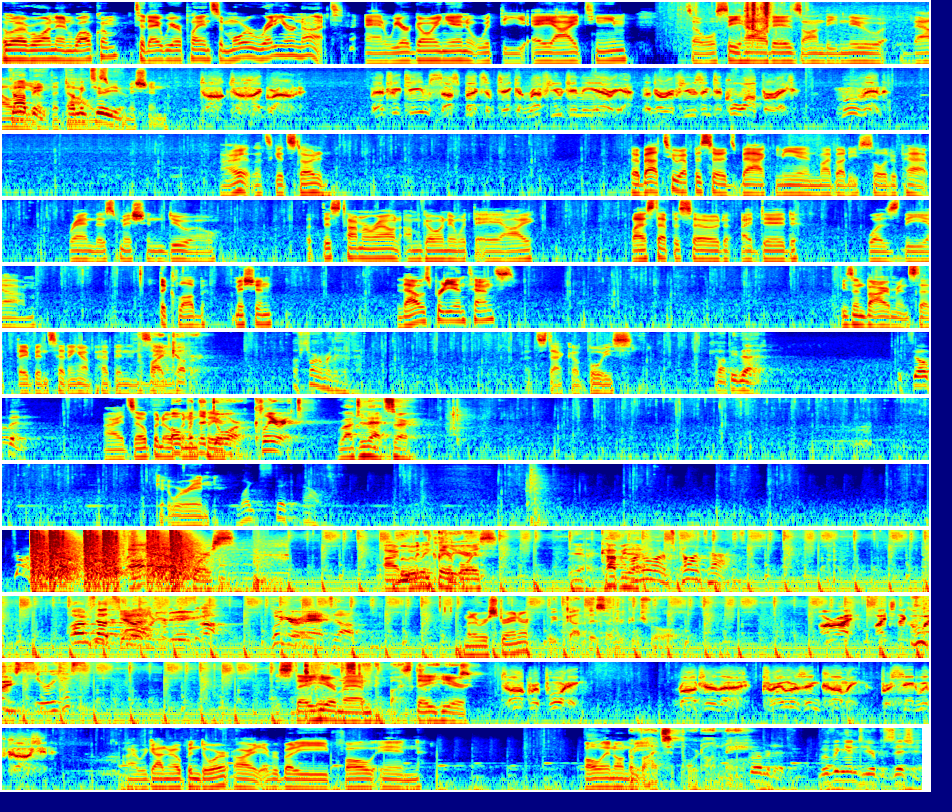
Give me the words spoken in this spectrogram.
Hello, everyone, and welcome. Today we are playing some more Ready or Not, and we are going in with the AI team. So we'll see how it is on the new Valley Copy. of the Coming Dolls to you. mission. TOC to high ground. Entry team suspects have taken refuge in the area and are refusing to cooperate. Move in. All right, let's get started. So about two episodes back, me and my buddy Soldier Pat ran this mission duo, but this time around, I'm going in with the AI. Last episode I did was the um, the club mission. That was pretty intense. These environments that they've been setting up have been insane. Provide cover. Affirmative. Let's stack up, boys. Copy that. It's open. All right, it's open, open, Open and the clear. door. Clear it. Roger that, sir. Okay, we're in. Light stick out. Oh, of course. All right, Moving moving and clear, clear. boys. Yeah, copy that. Unarmed contact. Arms outstretched. Down on your knees. Put your hands up. I'm gonna restrain her. We've got this under control. All right, light stick Are you serious? Just stay here, man. Standing by for Stay here. trailers. TOC reporting. Roger that. Trailers incoming. Proceed with caution. All right, we got an open door. All right, everybody, fall in. Fall in on me. Provide support on me. Affirmative. Moving into your position.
